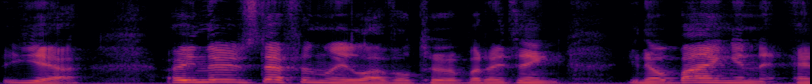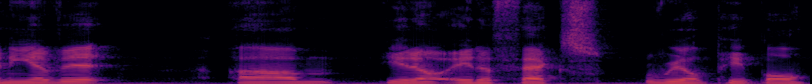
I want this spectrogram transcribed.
yeah i mean there's definitely a level to it but i think you know buying into any of it um you know it affects real people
